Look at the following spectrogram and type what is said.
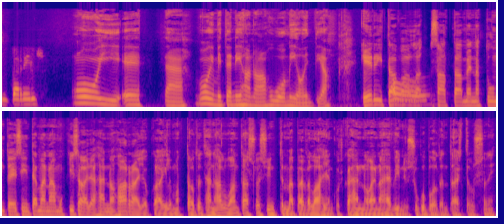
ympärillä. Oi että, voi miten ihanaa huomiointia. Eri tavalla Oo. saattaa mennä tunteisiin tämän aamun kisaaja. Hän on Hara, joka ilmoittaa, että hän haluaa antaa sulle syntymäpäivän lahjan, koska hän on aina hävinnyt sukupuolten taistelussa, niin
